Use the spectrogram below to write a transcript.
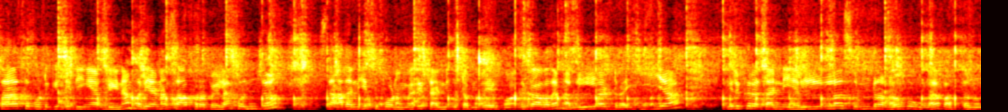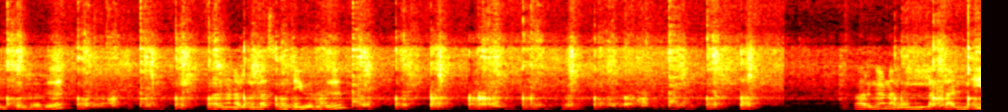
சாதத்தை போட்டு கிண்டிட்டீங்க அப்படின்னா மதியானம் சாப்பிட்றப்பெல்லாம் கொஞ்சம் சாதம் நீத்து போன மாதிரி தண்ணி விட்ட மாதிரி இருக்கும். அதுக்காக தான் நல்லா ட்ரையாக இருக்கிற தண்ணி எல்லாம் சுண்டுற அளவுக்கு உங்களை வத்தணும்னு சொல்கிறது பாருங்கள் நல்லா சுண்டி வருது. பாருங்கள் நல்லா தண்ணி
